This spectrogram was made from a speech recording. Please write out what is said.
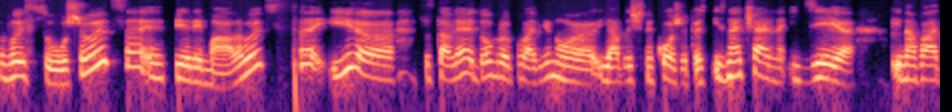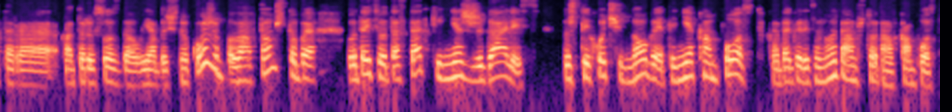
высушиваются, э, перемалываются и э, составляют добрую половину яблочной кожи. То есть изначально идея инноватора, который создал яблочную кожу, была в том, чтобы вот эти вот остатки не сжигались потому что их очень много, это не компост. Когда говорится, ну там что там в компост?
